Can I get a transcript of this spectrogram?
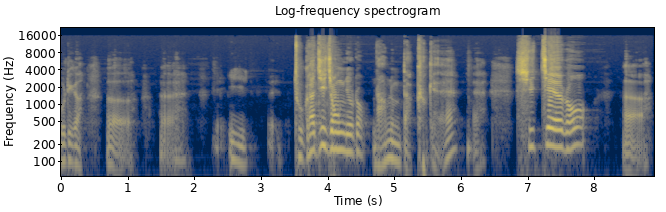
우리가, 어, 어, 이두 가지 종류로 나눕니다, 크게. 예. 실제로, 어,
